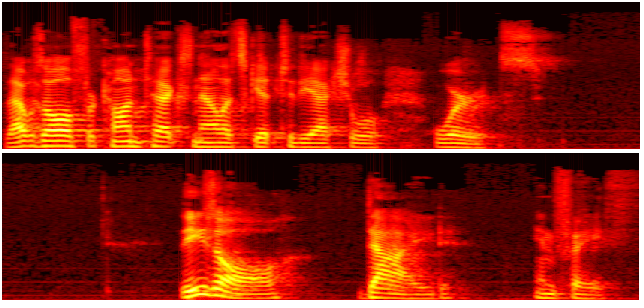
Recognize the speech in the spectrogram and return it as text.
So that was all for context. Now let's get to the actual words. These all died in faith.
